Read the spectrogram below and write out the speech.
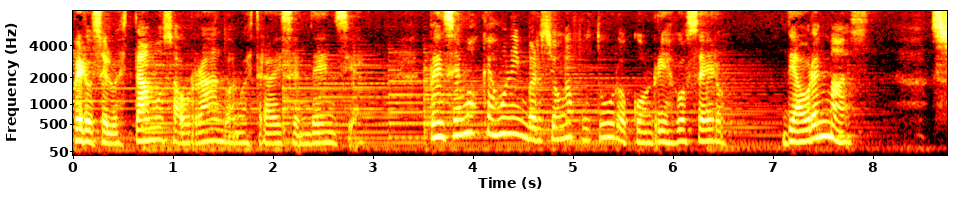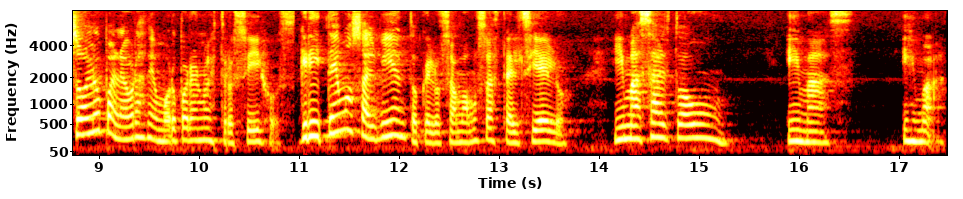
pero se lo estamos ahorrando a nuestra descendencia Pensemos que es una inversión a futuro con riesgo cero. De ahora en más, solo palabras de amor para nuestros hijos. Gritemos al viento que los amamos hasta el cielo y más alto aún, y más, y más.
